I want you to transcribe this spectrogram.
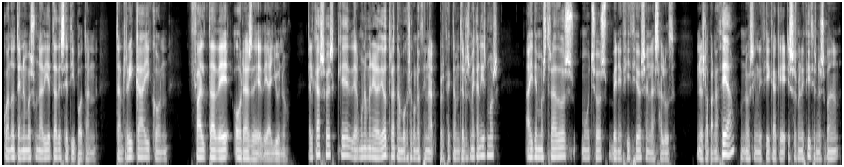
cuando tenemos una dieta de ese tipo tan, tan rica y con falta de horas de, ayuno. El caso es que de alguna manera o de otra, tampoco se conocen perfectamente los mecanismos, hay demostrados muchos beneficios en la salud. No es la panacea, no significa que esos beneficios no se puedan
